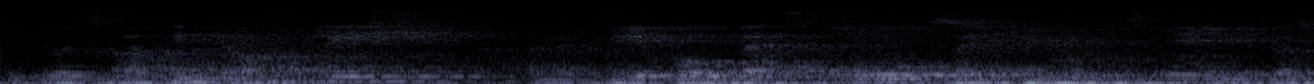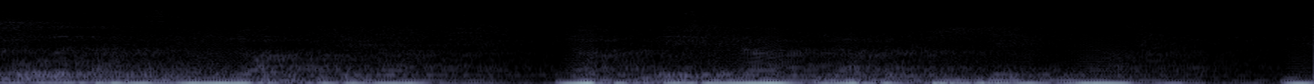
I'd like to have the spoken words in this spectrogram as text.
Because I think our flesh and the devil, that's all they do, is accuse us all the time, saying, You're not good enough, you're not good enough, you're not obedient enough, you've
